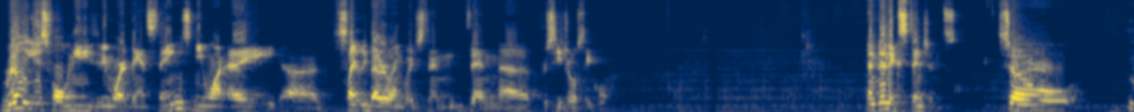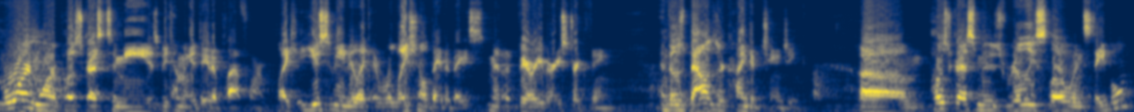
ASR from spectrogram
really useful when you need to do more advanced things and you want a uh, slightly better language than, than uh, procedural SQL. And then extensions. So more and more Postgres to me is becoming a data platform. Like it used to be like a relational database meant a very, very strict thing. And those bounds are kind of changing. Um, Postgres moves really slow and stable,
